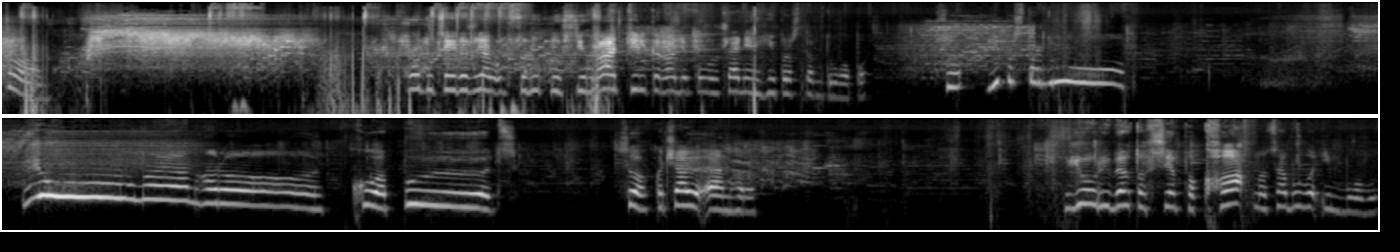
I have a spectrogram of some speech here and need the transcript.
что? Походу цей режим абсолютно всі грають тільки ради получення гіперстардропа. Що? Капець! Все, качаю Енгара. Йоу, ребята, всім пока! Ну це було імбово.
